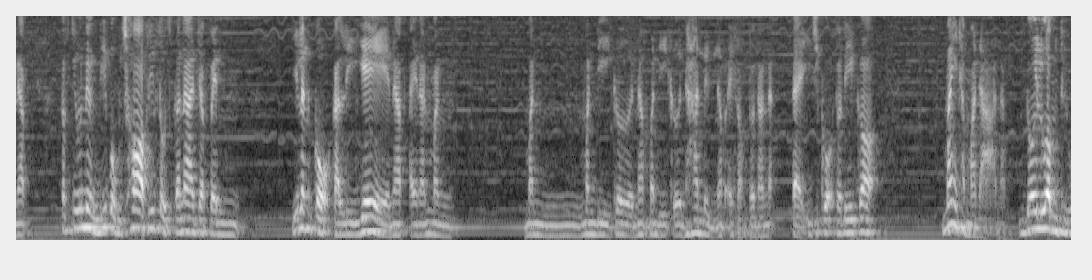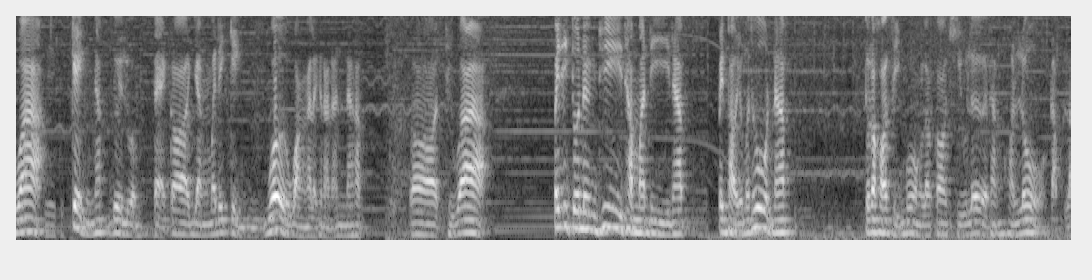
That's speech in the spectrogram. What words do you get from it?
นะครับสกิลหนึ่งที่ผมชอบที่สุดก็น่าจะเป็นฮิรันโกะกับลีเย่นะครับไอ้นั้นมันมันมันดีเกินนะครับมันดีเกินท่าหนึ่งนะครับไอ้สองตัวนั้นนะแต่อิจิโกะตัวนี้ก็ไม่ธรรมดานะครับโดยรวมถือว่าเก่งนะครับโดยรวมแต่ก็ยังไม่ได้เก่งเวอร์วังอะไรขนาดนั้นนะครับ ก็ถือว่าเป็นอีกตัวหนึ่งที่ทำมาดีนะครับ เป็นเผ่ายมทูตนะครับ ตัวละครสีม่วงแล้วก็คิลเลอร์ทั้งฮอนโลกับไล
